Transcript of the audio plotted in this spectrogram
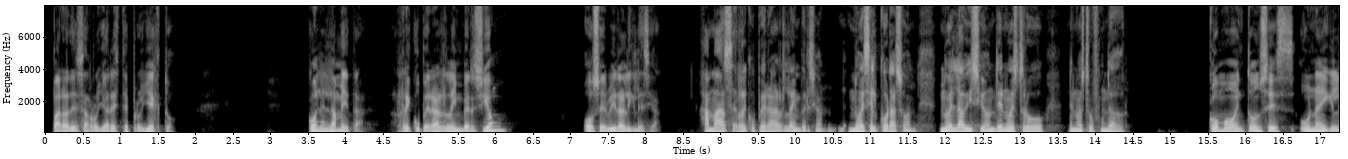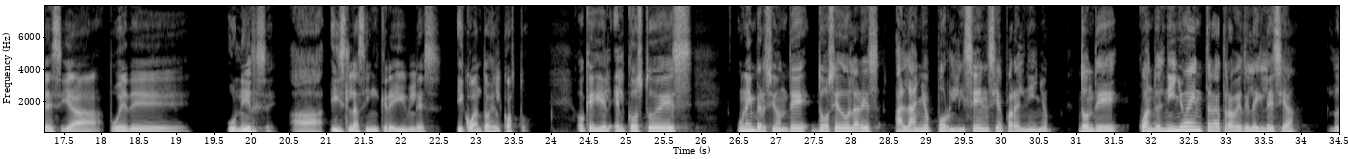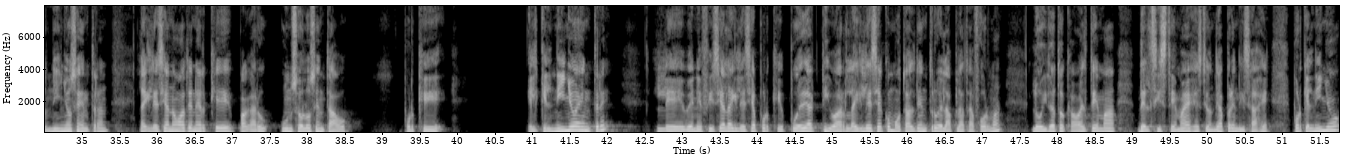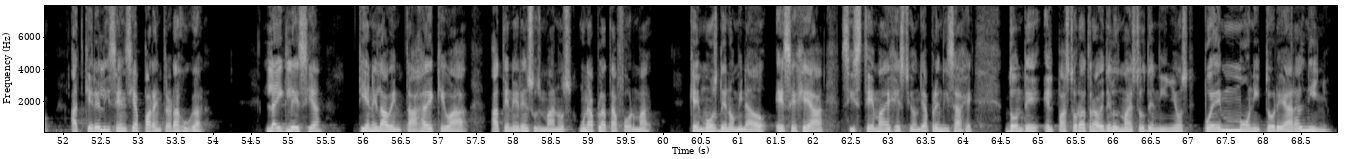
para desarrollar este proyecto. ¿Cuál es la meta? ¿Recuperar la inversión o servir a la iglesia? Jamás recuperar la inversión. No es el corazón, no es la visión de nuestro, de nuestro fundador. ¿Cómo entonces una iglesia puede unirse a islas increíbles y cuánto es el costo? Ok, el, el costo es una inversión de 12 dólares al año por licencia para el niño, donde cuando el niño entra a través de la iglesia, los niños entran, la iglesia no va a tener que pagar un solo centavo, porque el que el niño entre, le beneficia a la iglesia porque puede activar la iglesia como tal dentro de la plataforma. Loida tocaba el tema del sistema de gestión de aprendizaje, porque el niño adquiere licencia para entrar a jugar. La iglesia tiene la ventaja de que va a tener en sus manos una plataforma que hemos denominado SGA, Sistema de Gestión de Aprendizaje, donde el pastor a través de los maestros de niños puede monitorear al niño,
